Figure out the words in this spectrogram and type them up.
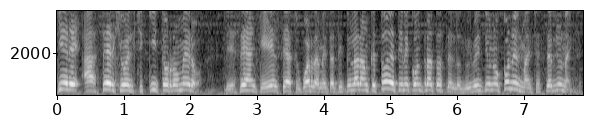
quiere a Sergio el Chiquito Romero. Desean que él sea su guardameta titular, aunque todavía tiene contrato hasta el 2021 con el Manchester United.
